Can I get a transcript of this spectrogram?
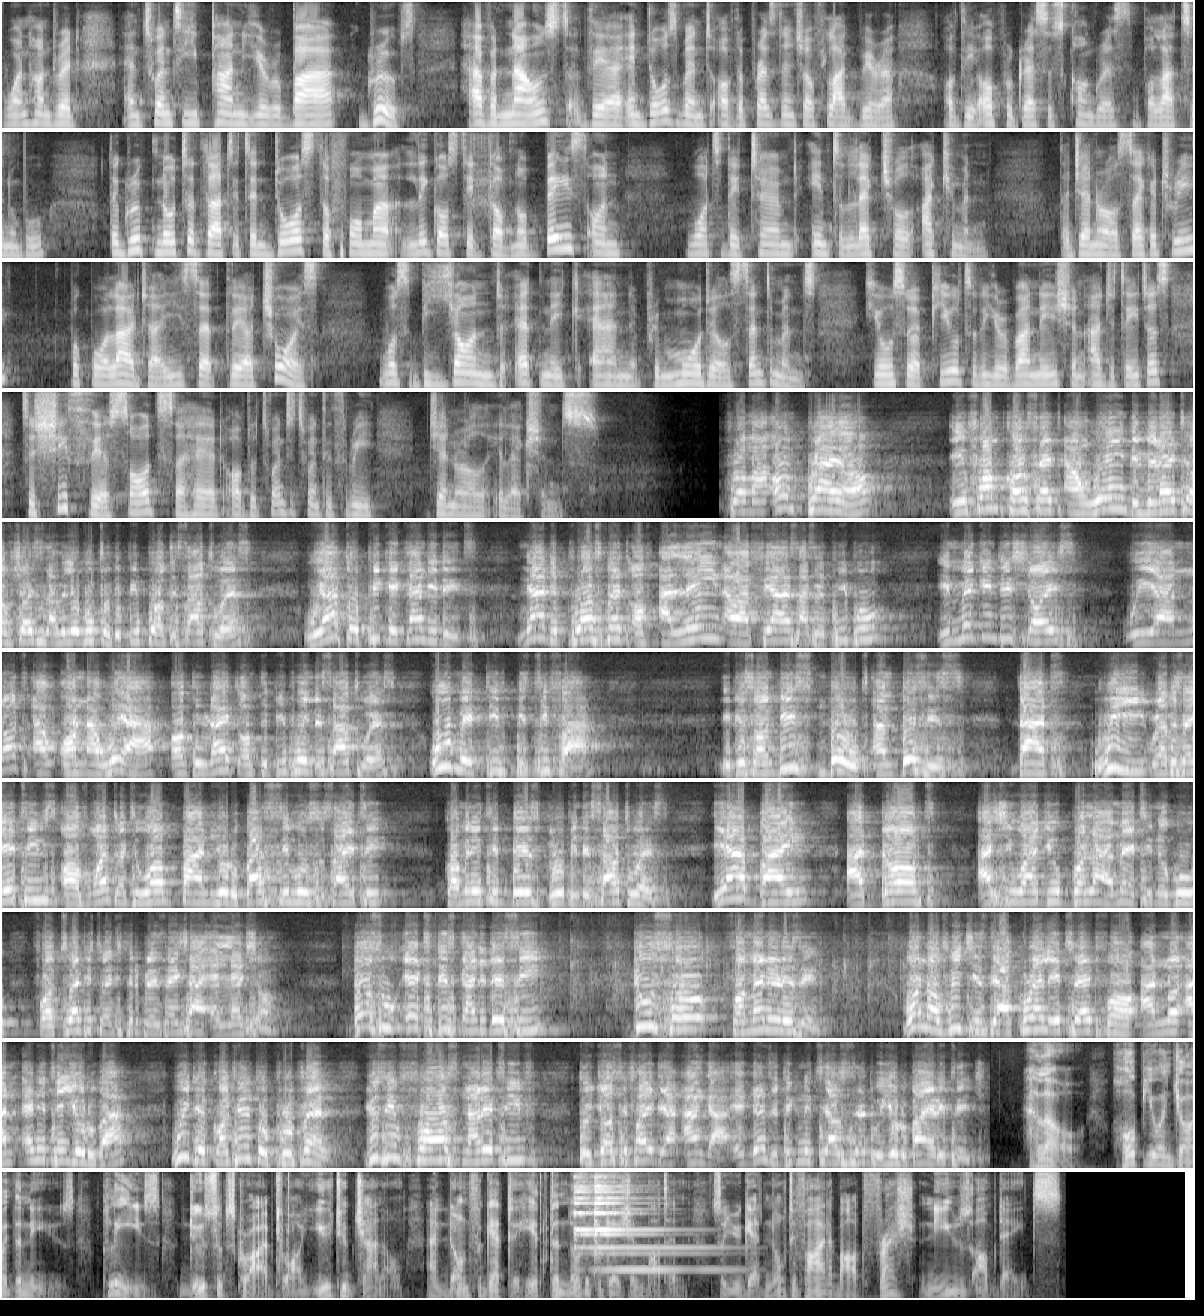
120 pan-Yoruba groups have announced their endorsement of the presidential flag bearer of the All Progressives Congress, Bola Tinubu. The group noted that it endorsed the former Lagos State governor based on what they termed intellectual acumen. The General Secretary, Popoola Ajayi, said their choice was beyond ethnic and primordial sentiments. He also appealed to the Yoruba Nation agitators to sheath their swords ahead of the 2023 general elections. From our own prior informed consent and weighing the variety of choices available to the people of the Southwest, we have to pick a candidate near the prospect of allaying our fears as a people. In making this choice, we are not unaware of the right of the people in the Southwest who may differ. It is on this note and basis that we, representatives of 121 Pan Yoruba Civil Society community-based group in the Southwest, hereby adopt Ashiwaju Bola Ahmed Tinubu for 2023 presidential election. Those who hate this candidacy do so for many reasons. One of which is their cruel hatred for an, an anything Yoruba, which they continue to propel, using false narrative to justify their anger against the dignity associated with Yoruba heritage. Hello, hope you enjoyed the news. Please do subscribe to our YouTube channel and don't forget to hit the notification button so you get notified about fresh news updates.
